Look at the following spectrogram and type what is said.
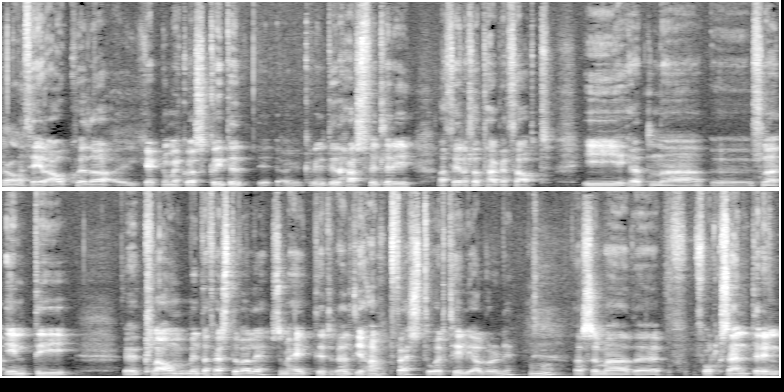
En þeir ákveða gegnum eitthvað skrítið, skrítið hassfyllir í að þeir ætla að taka þátt í hérna uh, svona indie uh, klámyndafestivali sem heitir held ég Humpfest og er til í alvörunni mm. þar sem að uh, fólk sendir inn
